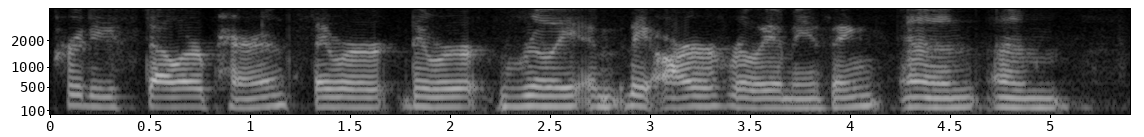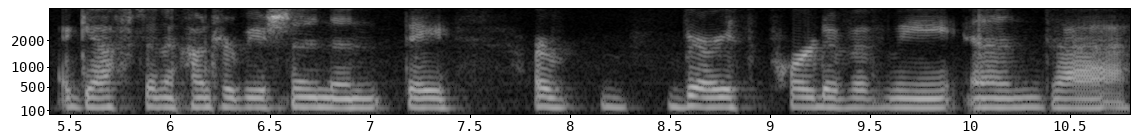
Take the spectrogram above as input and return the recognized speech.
pretty stellar parents. They were they were really they are really amazing and um, a gift and a contribution, and they are very supportive of me and uh,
